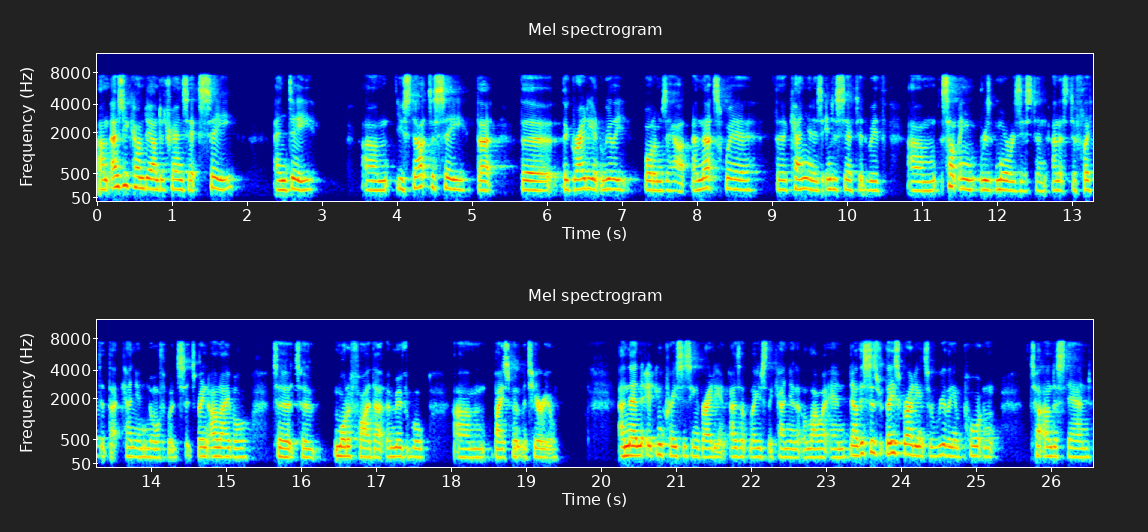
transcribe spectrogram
Um, as you come down to transect C and D, um, you start to see that the, the gradient really bottoms out and that's where the canyon is intersected with um, something res more resistant and it's deflected that canyon northwards. It's been unable to, to modify that immovable um, basement material. And then it increases in gradient as it leaves the canyon at the lower end. Now this is these gradients are really important to understand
